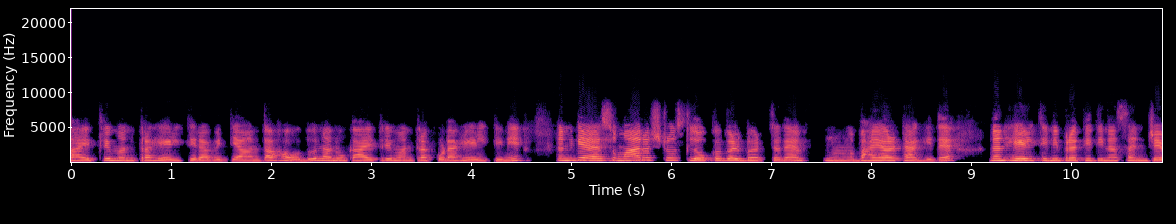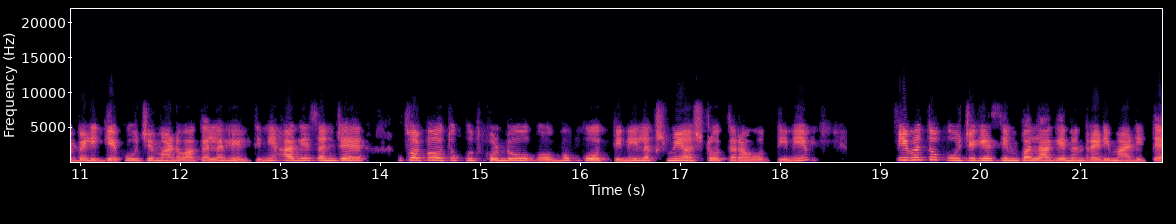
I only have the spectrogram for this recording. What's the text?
ಗಾಯತ್ರಿ ಮಂತ್ರ ಹೇಳ್ತೀರಾ ವಿದ್ಯಾ ಅಂತ? ಹೌದು, ನಾನು ಗಾಯತ್ರಿ ಮಂತ್ರ ಕೂಡ ಹೇಳ್ತೀನಿ. ನನ್ಗೆ ಸುಮಾರಷ್ಟು ಶ್ಲೋಕಗಳು ಬರ್ತದೆ ಬಾಯಾಟ ಆಗಿದೆ. ನಾನು ಹೇಳ್ತೀನಿ ಪ್ರತಿದಿನ ಸಂಜೆ, ಬೆಳಿಗ್ಗೆ ಪೂಜೆ ಮಾಡುವಾಗೆಲ್ಲ ಹೇಳ್ತೀನಿ. ಹಾಗೆ ಸಂಜೆ ಸ್ವಲ್ಪ ಹೊತ್ತು ಕೂತ್ಕೊಂಡು ಬುಕ್ ಓದ್ತೀನಿ, ಲಕ್ಷ್ಮಿ ಅಷ್ಟೋತ್ತರ ಓದ್ತೀನಿ. ಇವತ್ತು ಪೂಜೆಗೆ ಸಿಂಪಲ್ ಆಗಿ ನಾನು ರೆಡಿ ಮಾಡಿದ್ದೆ.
